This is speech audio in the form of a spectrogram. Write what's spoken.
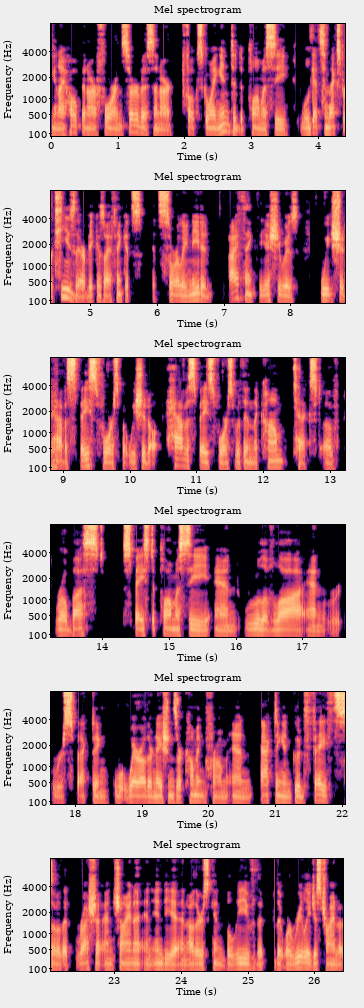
And I hope in our foreign service and our folks going into diplomacy we'll get some expertise there because I think it's, it's sorely needed. I think the issue is we should have a space force, but we should have a space force within the context of robust space diplomacy and rule of law and re- respecting w- where other nations are coming from and acting in good faith so that Russia and China and India and others can believe that, that we're really just trying to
